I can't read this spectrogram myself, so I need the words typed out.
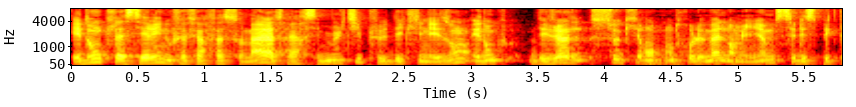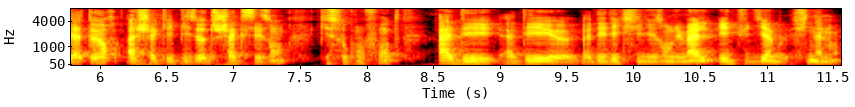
Et donc la série nous fait faire face au mal à travers ses multiples déclinaisons. Et donc déjà, ceux qui rencontrent le mal dans Millennium, c'est les spectateurs à chaque épisode, chaque saison, qui se confrontent à des, euh, bah, déclinaisons du mal et du diable finalement.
